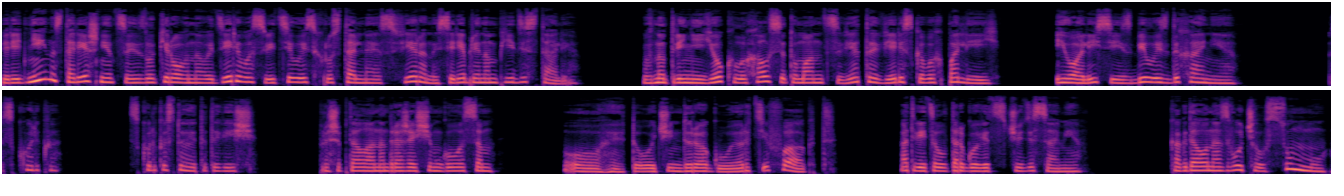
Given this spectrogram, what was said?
Перед ней на столешнице из лакированного дерева светилась хрустальная сфера на серебряном пьедестале. Внутри нее колыхался туман цвета вересковых полей, и у Алисии сбилось дыхание. «Сколько? Сколько стоит эта вещь?» — прошептала она дрожащим голосом. «О, это очень дорогой артефакт», — ответил торговец с чудесами. Когда он озвучил сумму,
